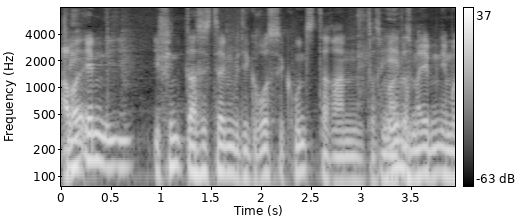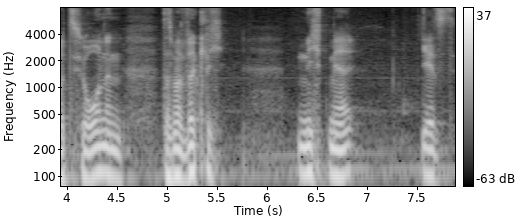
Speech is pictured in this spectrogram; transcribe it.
Aber eben, ich, ich finde, das ist irgendwie die große Kunst daran, dass man, Eben. dass man eben Emotionen, dass man wirklich nicht mehr jetzt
